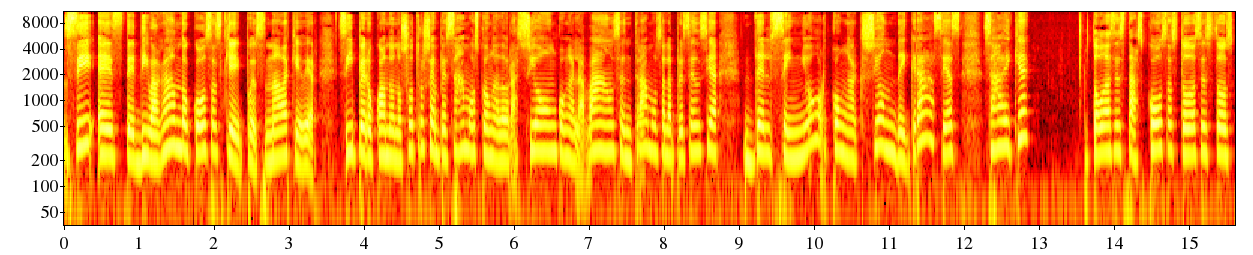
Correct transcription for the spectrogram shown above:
sí, este, divagando cosas que pues nada que ver, sí, pero cuando nosotros empezamos con adoración, con alabanza, entramos a la presencia del Señor con acción de gracias, ¿sabe qué? Todas estas cosas, todas estas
